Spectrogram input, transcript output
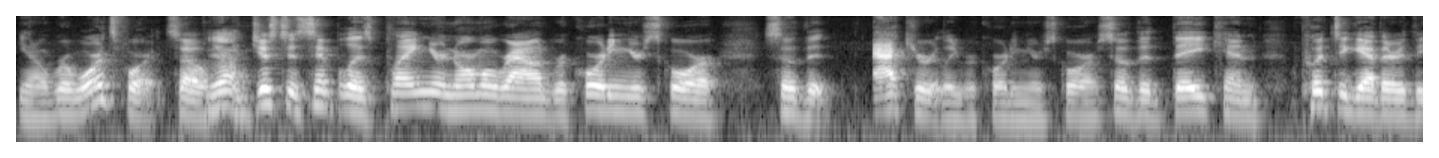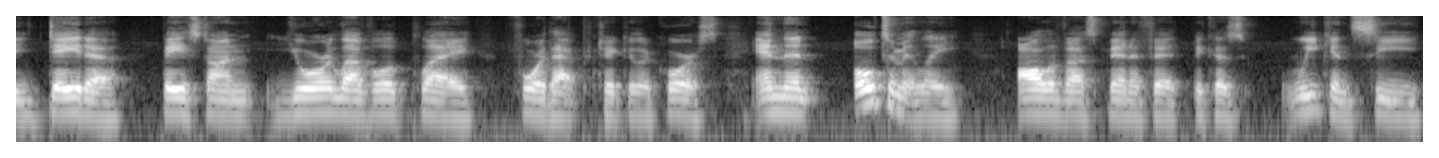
you know rewards for it so Yeah. just as simple as playing your normal round recording your score so that accurately recording your score so that they can put together the data based on your level of play for that particular course and then ultimately all of us benefit because we can see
